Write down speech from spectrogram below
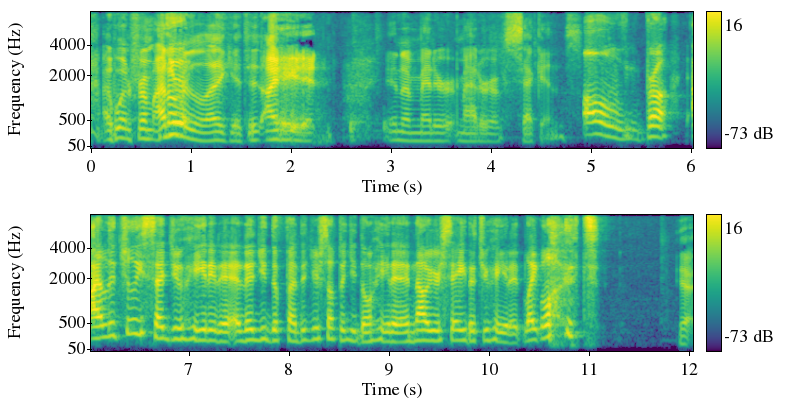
I went from I don't You- really like it to I hate it in a matter matter of seconds. oh, bro, I literally said you hated it, and then you defended yourself that you don't hate it, and now you're saying that you hate it. Like what? Yeah,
